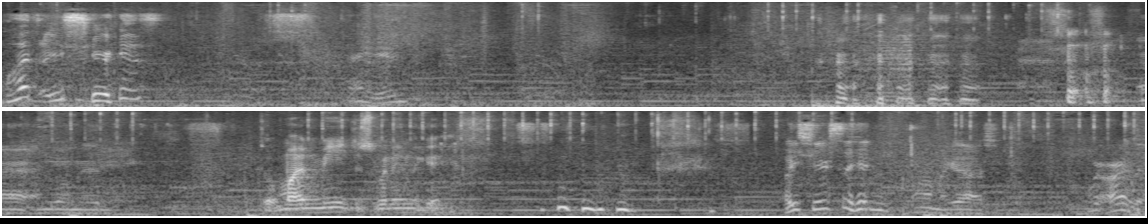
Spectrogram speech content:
What? Are you serious? Dang, dude. Alright, I'm going mid. Don't mind me, just winning the game. Are you seriously hitting? Oh my gosh. Where are they?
